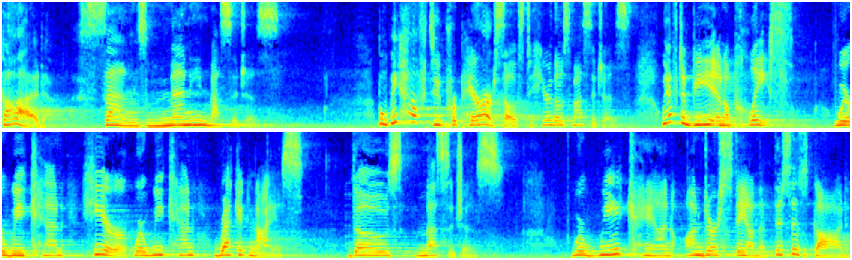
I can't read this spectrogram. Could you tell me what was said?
God sends many messages. But we have to prepare ourselves to hear those messages. We have to be in a place where we can hear, where we can recognize those messages, where we can understand that this is God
